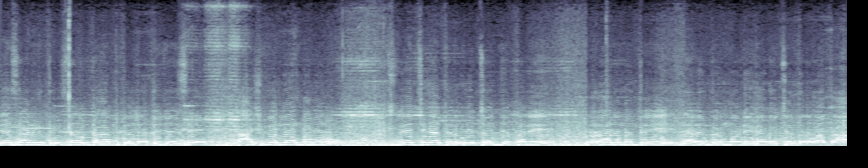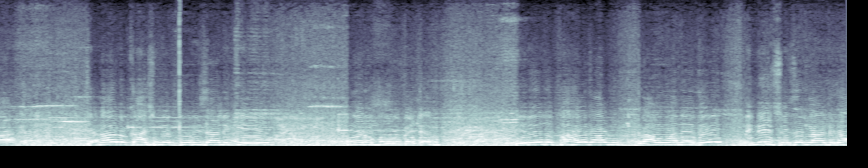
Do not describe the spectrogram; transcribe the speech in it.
దేశానికి త్రీ సెవెంటీ ఆర్టికల్ రద్దు చేసి కాశ్మీర్లో మనం స్వేచ్ఛగా తిరగొచ్చు అని చెప్పని ప్రధానమంత్రి నరేంద్ర మోడీ గారు వచ్చిన తర్వాత జనాలు కాశ్మీర్ టూరిజానికి పోవడం మొదలుపెట్టారు. ఈరోజు పహల్గాం గ్రామం అనేది మినీ స్విట్జర్లాండ్గా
